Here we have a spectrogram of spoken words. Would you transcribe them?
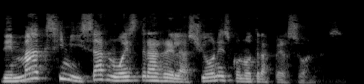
de maximizar nuestras relaciones con otras personas.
